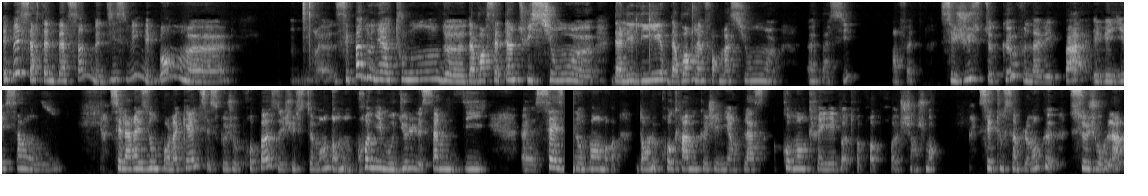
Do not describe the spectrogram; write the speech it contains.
Et bien, certaines personnes me disent, oui, mais bon, euh, euh, c'est pas donné à tout le monde euh, d'avoir cette intuition, d'aller lire, d'avoir l'information. bah si, en fait. C'est juste que vous n'avez pas éveillé ça en vous. C'est la raison pour laquelle c'est ce que je propose justement dans mon premier module le samedi 16 novembre dans le programme que j'ai mis en place Comment créer votre propre changement. C'est tout simplement que ce jour-là,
